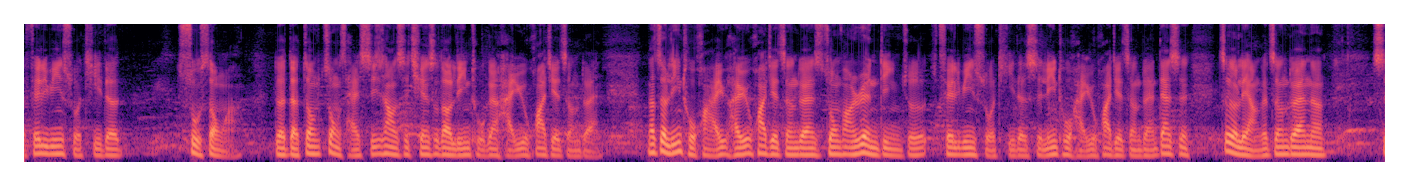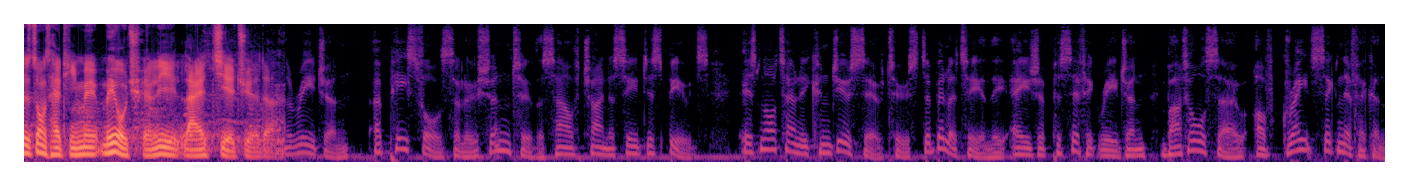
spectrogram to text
菲律宾所提的诉讼啊的的仲仲裁，实际上是牵涉到领土跟海域划界争端。那这领土海域海域划界争端是中方认定，就是菲律宾所提的是领土海域划界争端，但是这两个争端呢，是仲裁庭没没有权利来解决的。the region, a peaceful solution to the South China Sea disputes is not only conducive to stability in the Asia Pacific region, but also of great significance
